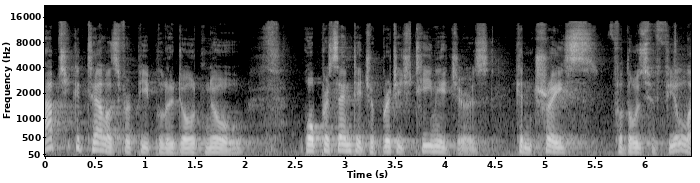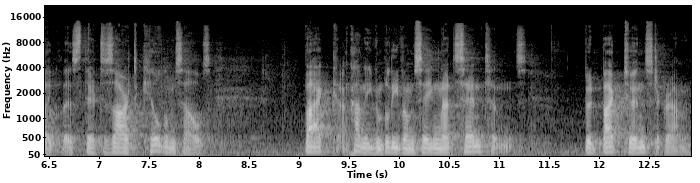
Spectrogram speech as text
perhaps you could tell us, for people who don't know, what percentage of British teenagers can trace, for those who feel like this, their desire to kill themselves back, I can't even believe I'm saying that sentence, but back to Instagram.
